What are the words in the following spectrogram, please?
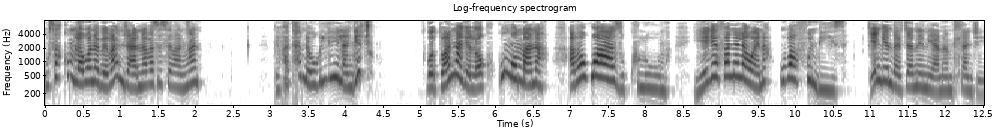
usakhumbula bona bebanjani abasesebancane bebathande ukulila ngitsho kodwana-ke lokho kungombana abakwazi ukukhuluma yeke efanele wena ubafundise njengendatshaneni yanamhlanje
